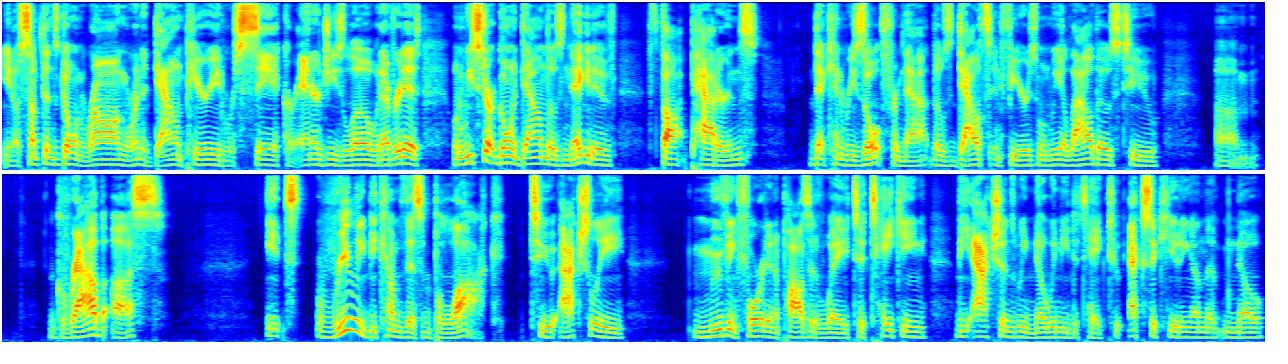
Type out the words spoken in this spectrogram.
you know, something's going wrong, we're in a down period, we're sick, our energy's low, whatever it is, when we start going down those negative thought patterns that can result from that, those doubts and fears, when we allow those to um, grab us, it really becomes this block to actually moving forward in a positive way to taking the actions we know we need to take to executing on the know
